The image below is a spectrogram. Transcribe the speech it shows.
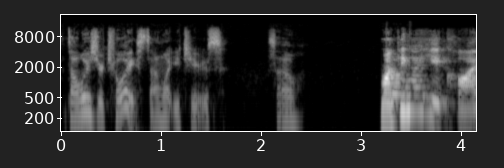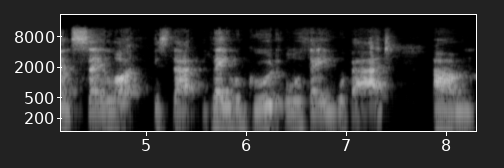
it's always your choice on what you choose. So One thing I hear clients say a lot is that they were good or they were bad, um,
